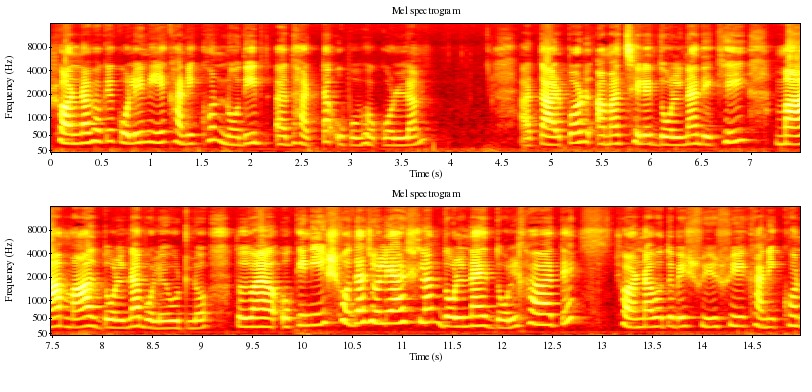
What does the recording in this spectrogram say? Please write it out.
স্বর্ণাভকে কোলে নিয়ে খানিকক্ষণ নদীর ধারটা উপভোগ করলাম। আর তারপর আমার ছেলে দোলনা দেখেই মা মা দোলনা বলে উঠল। তো ওকে নিয়ে সোজা চলে আসলাম দোলনায় দোল খাওয়াতে। স্বর্ণাব তো বেশ শুয়ে শুয়ে খানিকক্ষণ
